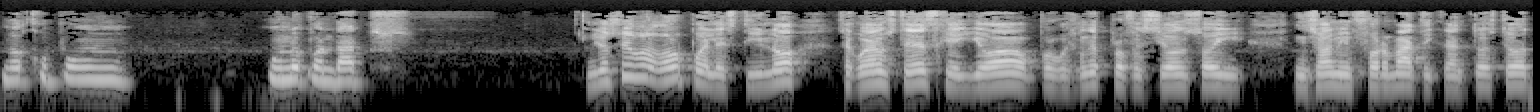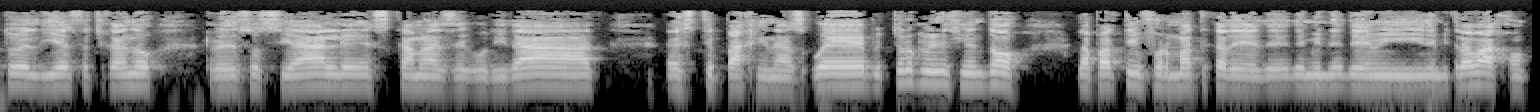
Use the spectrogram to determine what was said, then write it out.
no ocupo un uno con datos. Yo soy algo por el estilo. ¿Se acuerdan ustedes que yo, por cuestión de profesión, soy licenciado en informática? Entonces, todo, todo el día está checando redes sociales, cámaras de seguridad, este, páginas web, todo lo que viene siendo la parte informática de, de, de mi, de, mi, de mi trabajo.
